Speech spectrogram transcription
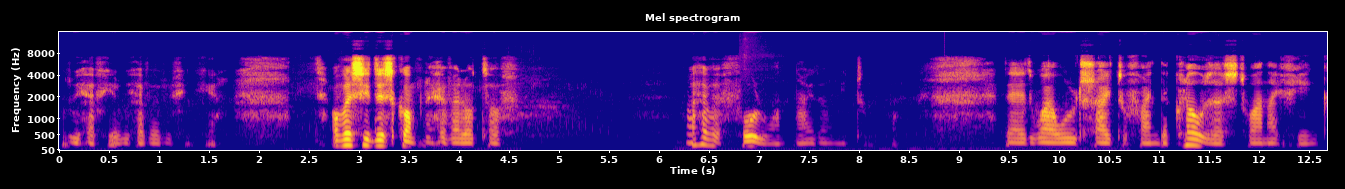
What do we have here? We have everything here. Obviously this company have a lot of I have a full one I don't need to that I will try to find the closest one I think.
